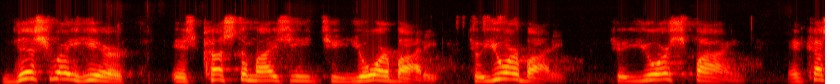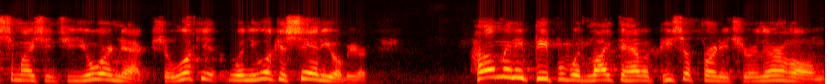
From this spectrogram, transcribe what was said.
this right here is customizing to your body, to your body, to your spine, and customizing to your neck. So look at when you look at Sandy over here. How many people would like to have a piece of furniture in their home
